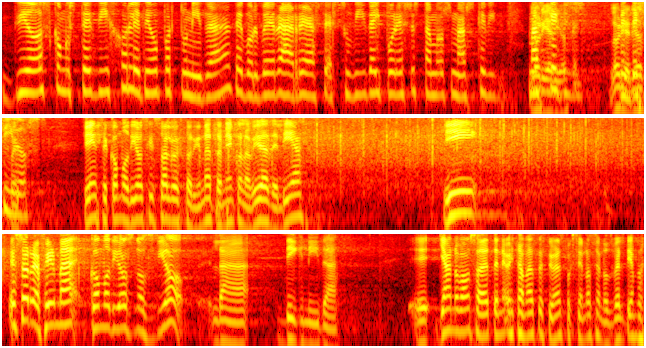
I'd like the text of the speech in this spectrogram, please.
Dios, como usted dijo, le dio oportunidad de volver a rehacer su vida y por eso estamos más que, más Gloria a que Dios. Gloria a Dios, pues. bendecidos. Fíjense cómo Dios hizo algo extraordinario también con la vida de Elías. Y eso reafirma cómo Dios nos dio la dignidad. Eh, ya no vamos a detener ahorita más testimonios porque si no se nos ve el tiempo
